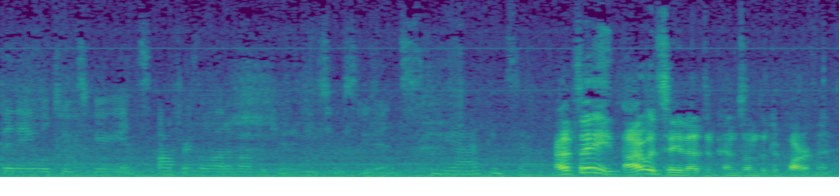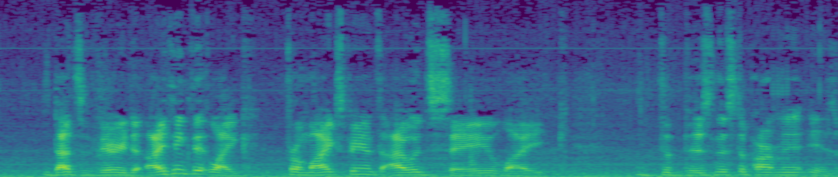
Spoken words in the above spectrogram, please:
been able to experience, offers a lot of opportunities for students. Yeah, I think so. I'd say I would say that depends on the department. That's very. I think that like from my experience, I would say like the business department is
